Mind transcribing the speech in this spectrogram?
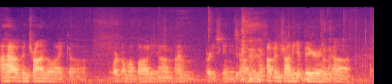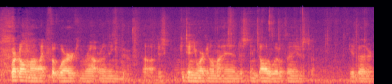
I have been trying to like uh, work on my body. I'm, I'm pretty skinny, so I've been, I've been trying to get bigger and uh, work on my like footwork and route running and uh, just continue working on my hand, just in all the little things to get better.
